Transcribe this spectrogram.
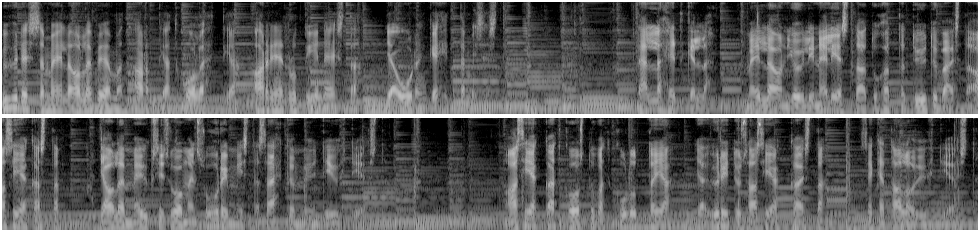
Yhdessä meillä on leveämmät hartiat huolehtia arjen rutiineista ja uuden kehittämisestä. Tällä hetkellä meillä on jo yli 400 000 tyytyväistä asiakasta ja olemme yksi Suomen suurimmista sähkömyyntiyhtiöistä. Asiakkaat koostuvat kuluttaja- ja yritysasiakkaista sekä taloyhtiöistä.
